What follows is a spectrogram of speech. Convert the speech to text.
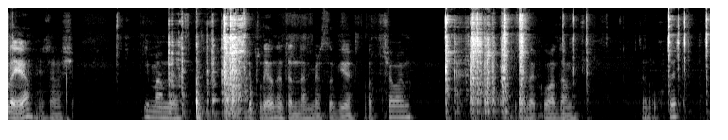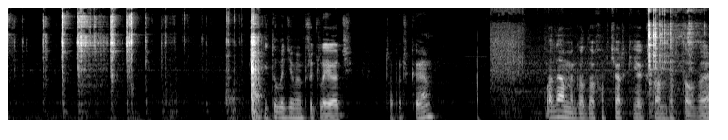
Przykleję i mamy przyklejony ten nadmiar sobie odciąłem. Zakładam ten uchwyt. I tu będziemy przyklejać czapeczkę. Wkładamy go do hafciarki jak standardowy.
